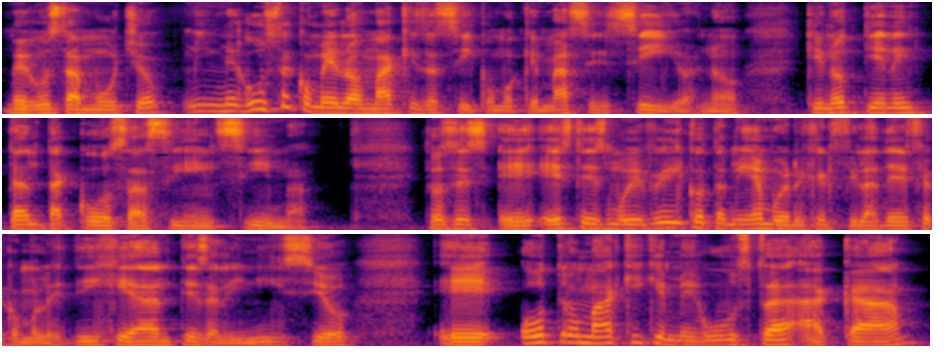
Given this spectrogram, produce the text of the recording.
Me gusta mucho. Y me gusta comer los maquis así, como que más sencillos, ¿no? Que no tienen tanta cosa así encima. Entonces, eh, este es muy rico también, muy rico el Filadelfia, como les dije antes al inicio. Eh, otro maqui que me gusta acá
